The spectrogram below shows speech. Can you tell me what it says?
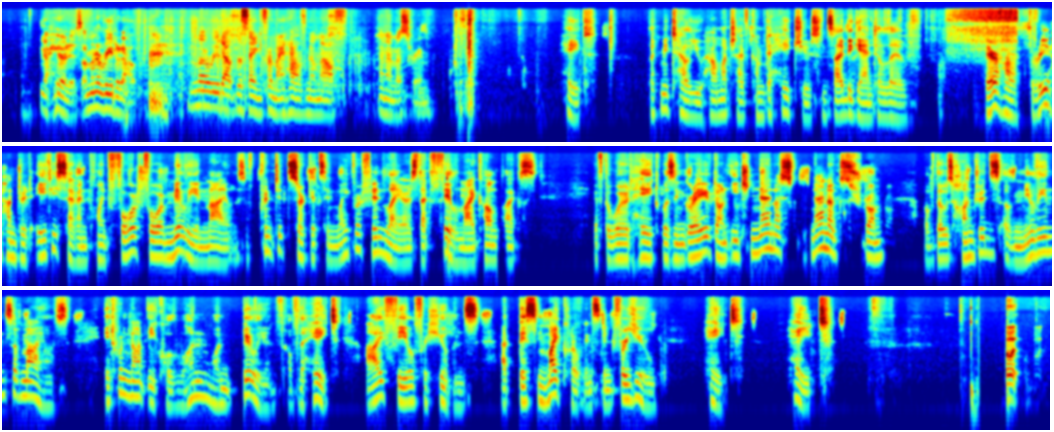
yeah. Here it is. I'm gonna read it out. I'm gonna read out the thing from I have no mouth and I must scream. Hate. Let me tell you how much I've come to hate you since I began to live. There are 387.44 million miles of printed circuits in wafer thin layers that fill my complex. If the word hate was engraved on each nanos- nanostrum of those hundreds of millions of miles, it would not equal one one billionth of the hate I feel for humans at this micro instant for you. Hate. Hate.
